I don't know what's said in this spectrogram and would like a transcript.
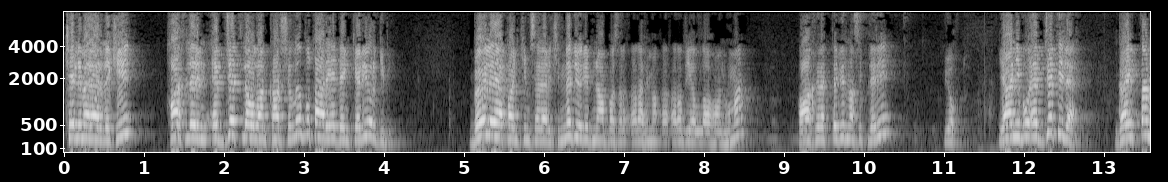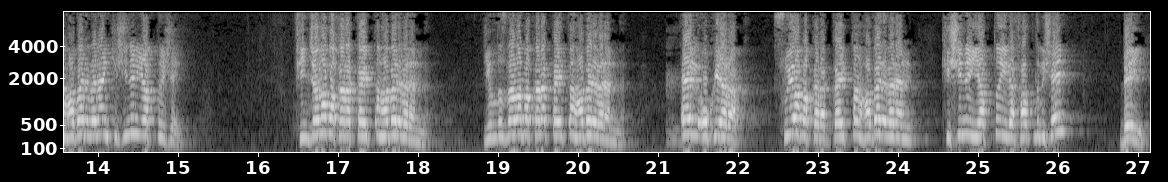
kelimelerdeki harflerin ebcetle olan karşılığı bu tarihe denk geliyor gibi. Böyle yapan kimseler için ne diyor İbn Abbas radıyallahu anhuma? Ahirette bir nasipleri yoktur. Yani bu ebced ile gayipten haber veren kişinin yaptığı şey. Fincana bakarak gayipten haber verenle, yıldızlara bakarak gayipten haber verenle, el okuyarak, suya bakarak gayipten haber veren kişinin yaptığı ile farklı bir şey değil.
